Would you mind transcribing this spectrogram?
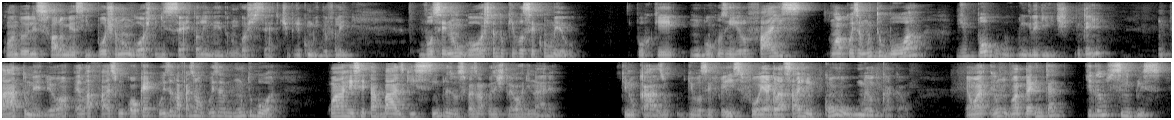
quando eles falam assim, poxa, eu não gosto de certo alimento, não gosto de certo tipo de comida. Eu falei, você não gosta do que você comeu. Porque um bom cozinheiro faz uma coisa muito boa de pouco ingrediente, entende? Um tato melhor, ela faz com qualquer coisa, ela faz uma coisa muito boa. Com a receita básica e simples, você faz uma coisa extraordinária. Que no caso, o que você fez foi a glaçagem com o mel do cacau. É uma, é uma técnica, digamos, simples.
